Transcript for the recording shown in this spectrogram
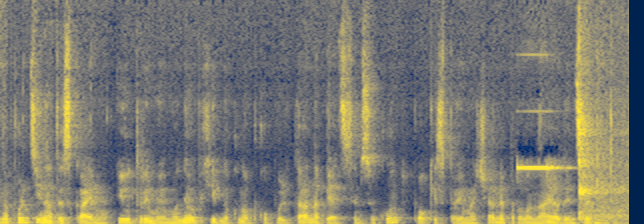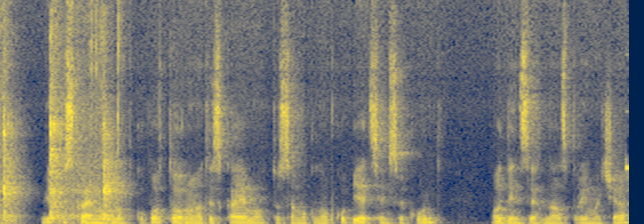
На пульті натискаємо і утримуємо необхідну кнопку пульта на 5-7 секунд, поки з приймача не пролунає один сигнал. Відпускаємо кнопку, повторно натискаємо ту саму кнопку 5-7 секунд, один сигнал з приймача.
